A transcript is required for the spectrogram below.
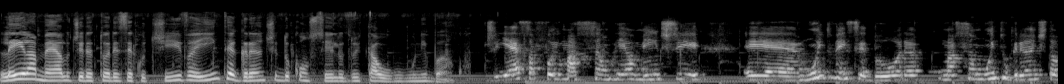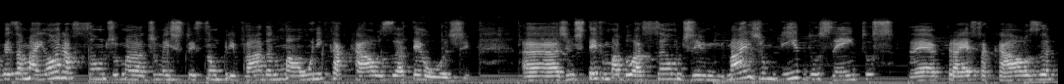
Leila Mello, diretora executiva e integrante do Conselho do Itaú Unibanco. E essa foi uma ação realmente é, muito vencedora, uma ação muito grande, talvez a maior ação de uma, de uma instituição privada numa única causa até hoje. A gente teve uma doação de mais de um bi 200 né, para essa causa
